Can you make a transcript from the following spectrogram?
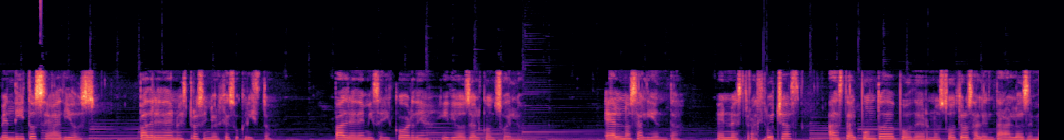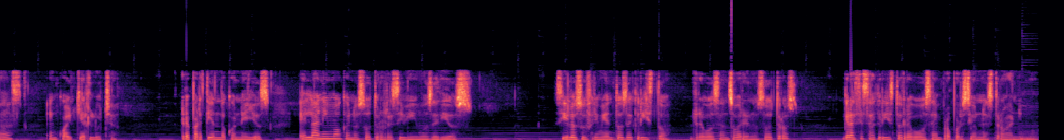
Bendito sea Dios, Padre de nuestro Señor Jesucristo, Padre de misericordia y Dios del consuelo. Él nos alienta en nuestras luchas hasta el punto de poder nosotros alentar a los demás en cualquier lucha, repartiendo con ellos el ánimo que nosotros recibimos de Dios. Si los sufrimientos de Cristo rebosan sobre nosotros, gracias a Cristo rebosa en proporción nuestro ánimo.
